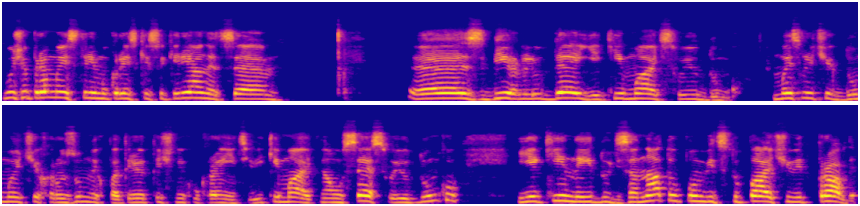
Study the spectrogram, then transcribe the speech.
Тому що прямий стрім Українські сокіряни це збір людей, які мають свою думку, мислячих, думаючих, розумних, патріотичних українців, які мають на усе свою думку, і які не йдуть за натовпом, відступаючи від правди.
